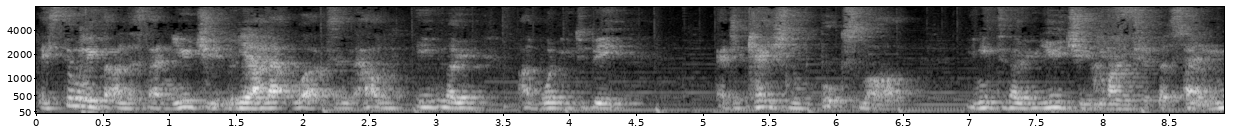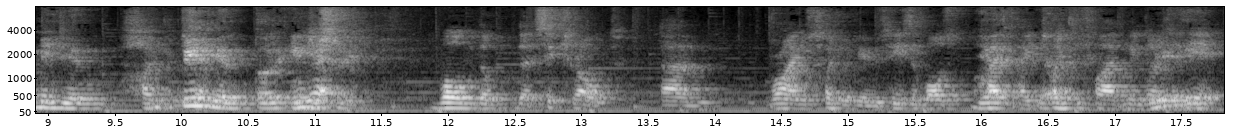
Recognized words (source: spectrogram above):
they still need to understand YouTube and how that works and how, even though I want you to be educational, book smart, you need to know YouTube Hundred is a percent. million, billion dollar industry. Well, the, the six-year-old um, Ryan's toy reviews. He's the was Yeah, has paid yeah. twenty-five million dollars a year.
